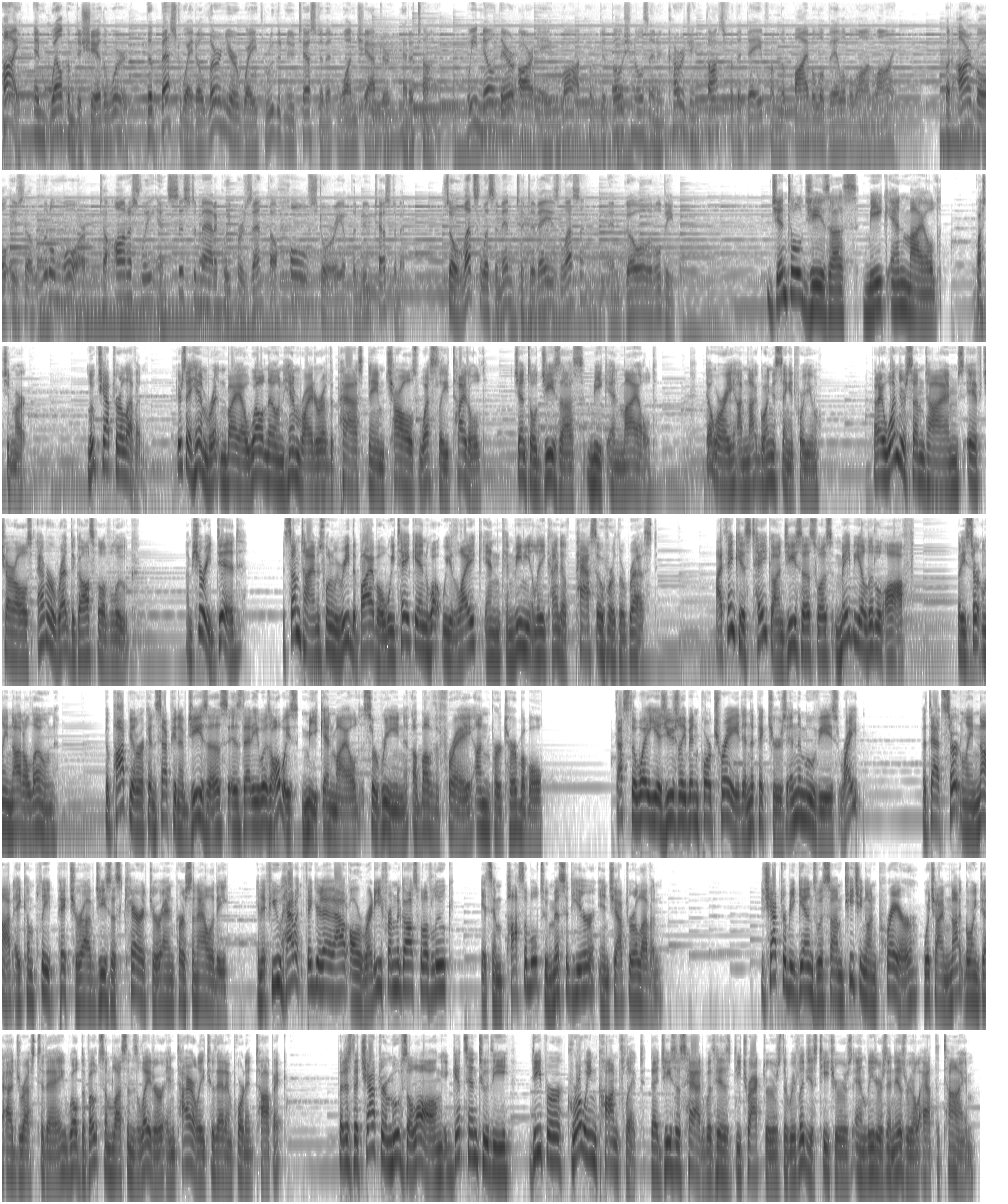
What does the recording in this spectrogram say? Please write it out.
Hi, and welcome to Share the Word, the best way to learn your way through the New Testament one chapter at a time. We know there are a lot of devotionals and encouraging thoughts for the day from the Bible available online. But our goal is a little more to honestly and systematically present the whole story of the New Testament. So let's listen in to today's lesson and go a little deeper. Gentle Jesus, meek and mild, Question mark. Luke chapter 11. Here's a hymn written by a well known hymn writer of the past named Charles Wesley titled, Gentle Jesus, Meek and Mild. Don't worry, I'm not going to sing it for you. But I wonder sometimes if Charles ever read the Gospel of Luke. I'm sure he did. But sometimes when we read the Bible, we take in what we like and conveniently kind of pass over the rest. I think his take on Jesus was maybe a little off, but he's certainly not alone. The popular conception of Jesus is that he was always meek and mild, serene, above the fray, unperturbable. That's the way he has usually been portrayed in the pictures, in the movies, right? But that's certainly not a complete picture of Jesus' character and personality. And if you haven't figured that out already from the Gospel of Luke, it's impossible to miss it here in chapter 11. The chapter begins with some teaching on prayer, which I'm not going to address today. We'll devote some lessons later entirely to that important topic. But as the chapter moves along, it gets into the deeper, growing conflict that Jesus had with his detractors, the religious teachers and leaders in Israel at the time.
